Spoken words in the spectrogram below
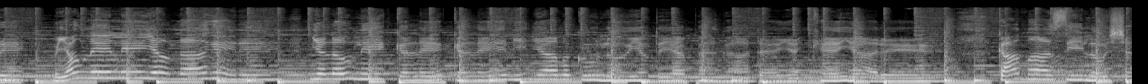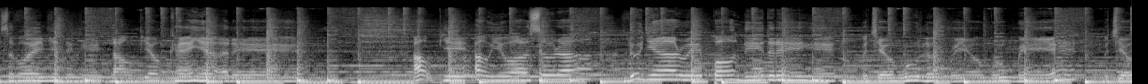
တဲ့မရောက်လေလေရောက်လာခဲ့တယ်မျက်လုံးလေးကလေးကလေးမြညာမကူလို့ရောက်တဲ့ဖန်ကတည်းရခံရတယ် ကာမစီလို့ရှက်စပွဲမြင့်ငယ်လောင်ပြုံးခံရတယ်အောက်ပြေအောက်ရွာဆိုတာလူညာတွေပေါ်နေတဲ့မကြုံဘူးလို့မယုံဘူးမေရဲ့မကြုံ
